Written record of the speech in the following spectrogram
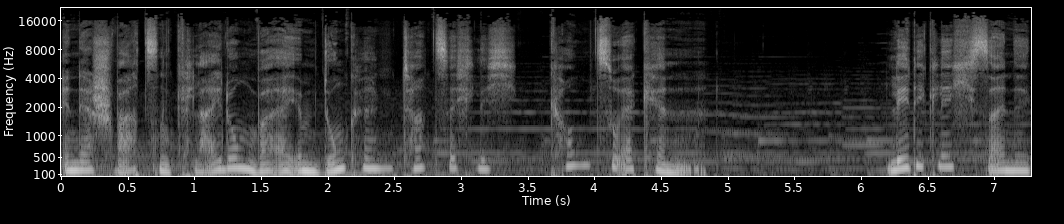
In der schwarzen Kleidung war er im Dunkeln tatsächlich kaum zu erkennen. Lediglich seine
